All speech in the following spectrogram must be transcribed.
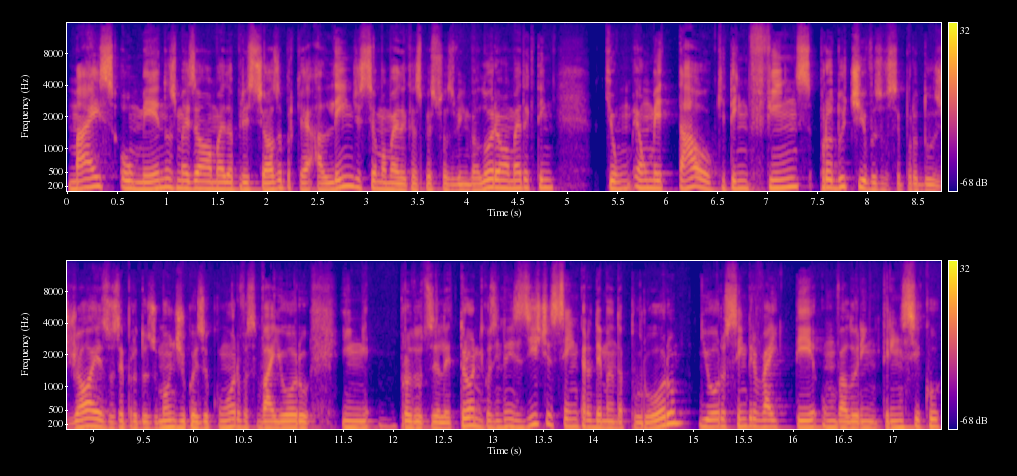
Mais ou menos, mas é uma moeda preciosa, porque além de ser uma moeda que as pessoas veem valor, é uma moeda que tem que é um metal que tem fins produtivos. Você produz joias, você produz um monte de coisa com ouro, você vai ouro em produtos eletrônicos. Então existe sempre a demanda por ouro e ouro sempre vai ter um valor intrínseco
